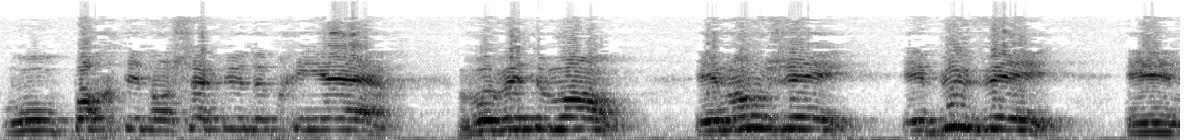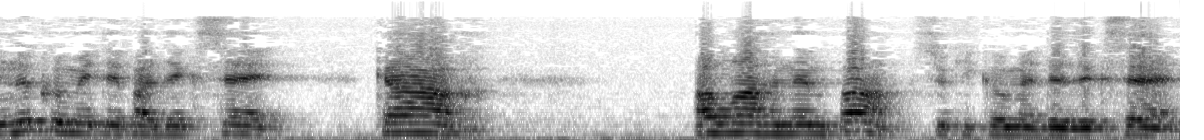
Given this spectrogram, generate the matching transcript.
ou portez dans chaque lieu de prière vos vêtements et mangez et buvez et ne commettez pas d'excès car Allah n'aime pas ceux qui commettent des excès.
